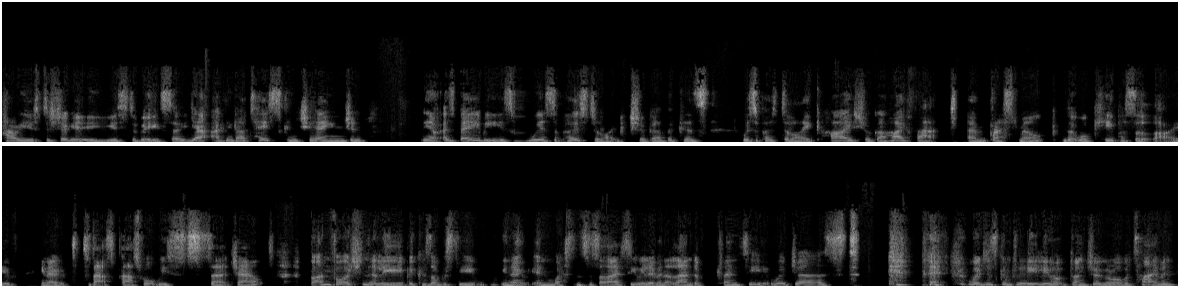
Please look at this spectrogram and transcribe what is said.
how used to sugar you used to be. So yeah, I think our tastes can change and you know, as babies, we're supposed to like sugar because we're supposed to like high sugar, high fat um, breast milk that will keep us alive. You know, so that's that's what we search out. But unfortunately, because obviously, you know, in Western society we live in a land of plenty, we're just we're just completely hooked on sugar all the time. And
